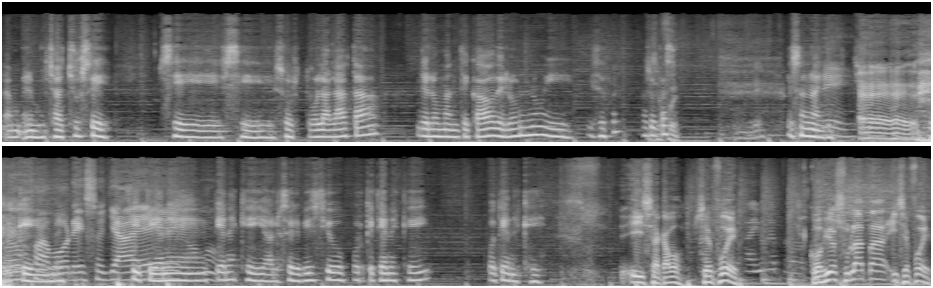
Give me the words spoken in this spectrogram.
La- el muchacho se, se, se soltó la lata de los mantecados del horno y, y se fue a su casa. Eso no hay. Eh, Porque, Por favor, eso ya si es, tienes, vamos. tienes que ir al servicio porque tienes que ir, o tienes que ir. y se acabó, se fue. Cogió su lata y se fue.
